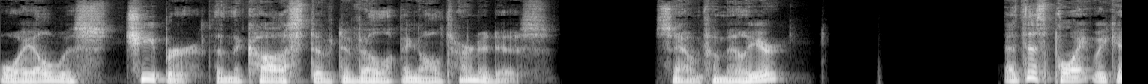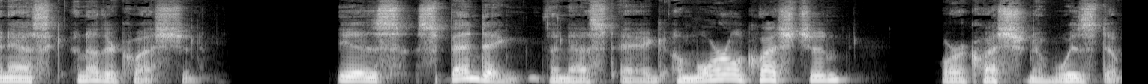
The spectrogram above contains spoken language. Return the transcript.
oil was cheaper than the cost of developing alternatives. Sound familiar? At this point, we can ask another question Is spending the nest egg a moral question or a question of wisdom?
